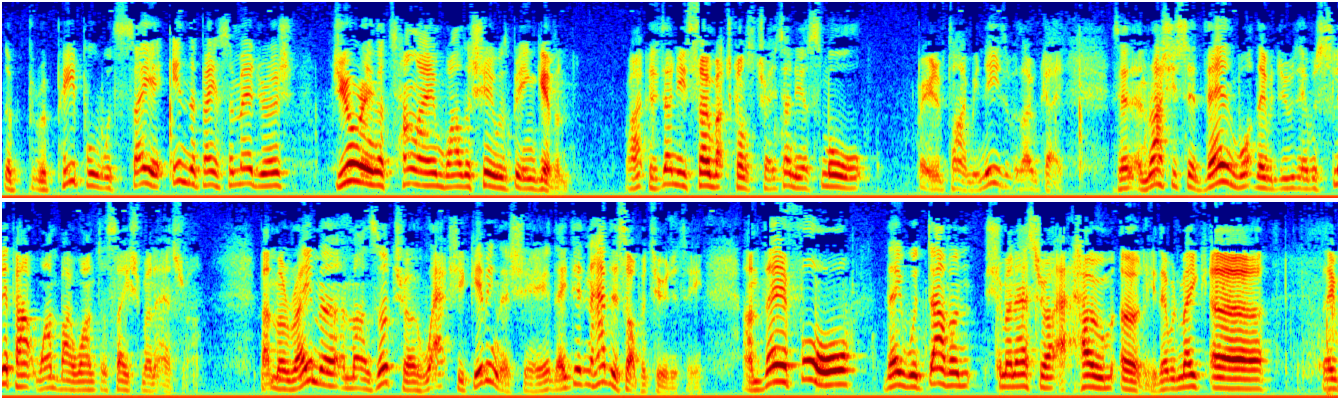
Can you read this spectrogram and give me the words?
the p- people would say it in the base of Medrash during the time while the shir was being given. Right? Because it's don't so much concentration. It's only a small period of time he needs, It was okay. So, and Rashi said then what they would do, they would slip out one by one to say Shemana Esra. But Marema and Mazutra, who were actually giving the shir, they didn't have this opportunity. And therefore, they would daven Shemana Esra at home early. They would make, uh, they,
